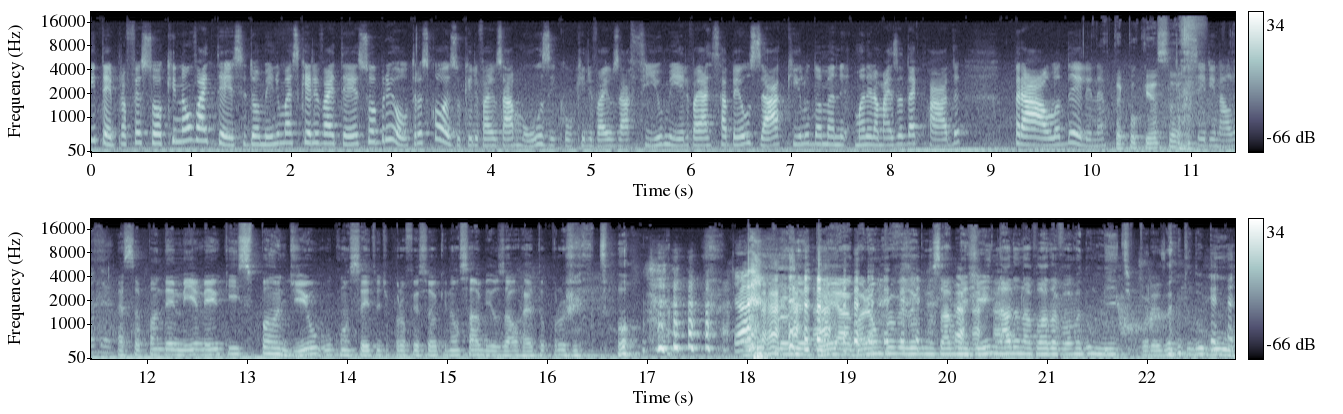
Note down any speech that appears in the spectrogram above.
E tem professor que não vai ter esse domínio, mas que ele vai ter sobre outras coisas, o que ele vai usar música, o que ele vai usar filme, ele vai saber usar aquilo da maneira mais adequada para a aula dele, né? Até porque essa, essa pandemia meio que expandiu o conceito de professor que não sabia usar o retroprojetor. projetor e agora é um professor que não sabe mexer em nada na plataforma do Meet, por exemplo, do Google.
